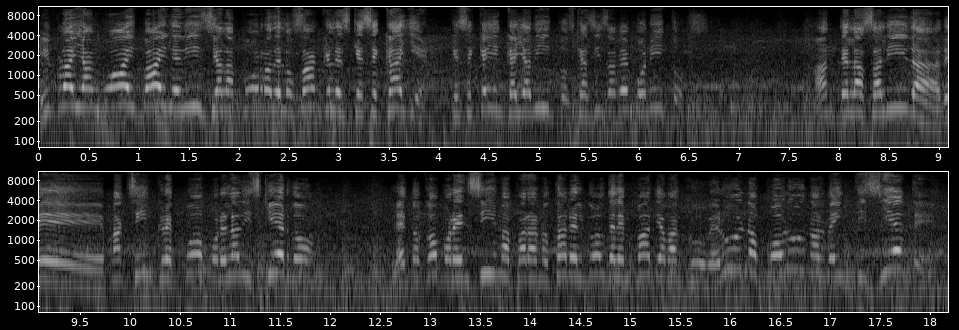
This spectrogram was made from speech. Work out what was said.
Y Brian White va y le dice a la porra de Los Ángeles que se callen, que se callen calladitos, que así se ven bonitos. Ante la salida de Maxime Crepeau por el lado izquierdo, le tocó por encima para anotar el gol del empate a Vancouver. Uno por uno al 27.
